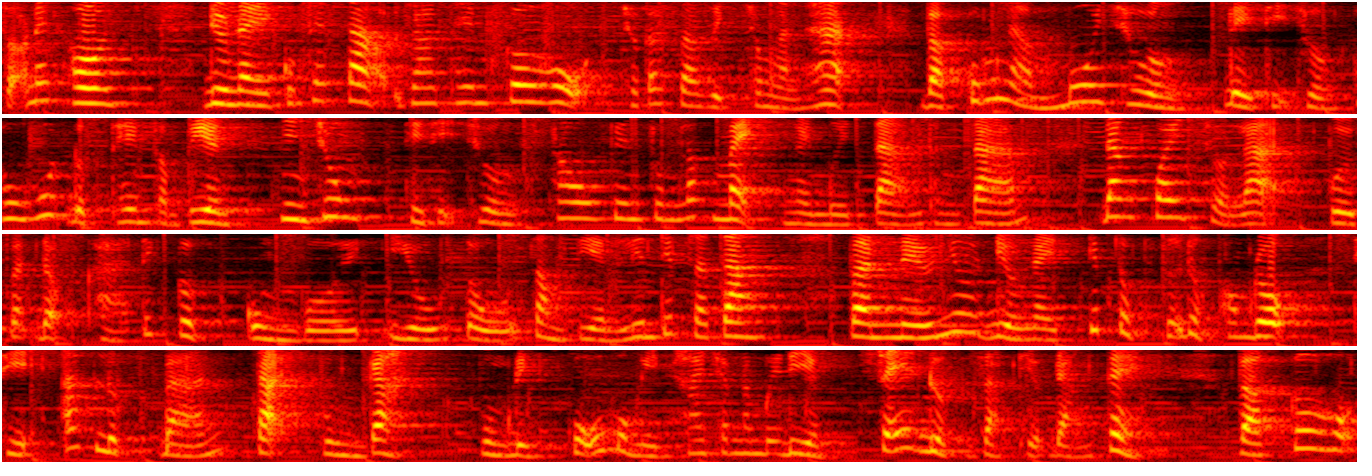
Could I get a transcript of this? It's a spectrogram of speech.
rõ nét hơn. Điều này cũng sẽ tạo ra thêm cơ hội cho các giao dịch trong ngắn hạn và cũng là môi trường để thị trường thu hút được thêm dòng tiền. Nhìn chung thì thị trường sau phiên rung lắc mạnh ngày 18 tháng 8 đang quay trở lại với vận động khá tích cực cùng với yếu tố dòng tiền liên tiếp gia tăng. Và nếu như điều này tiếp tục giữ được phong độ thì áp lực bán tại vùng cản, vùng đỉnh cũ 1250 điểm sẽ được giảm thiểu đáng kể và cơ hội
